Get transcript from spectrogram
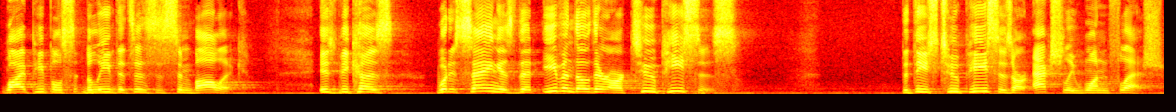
why people believe that this is symbolic is because what it's saying is that even though there are two pieces, that these two pieces are actually one flesh.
